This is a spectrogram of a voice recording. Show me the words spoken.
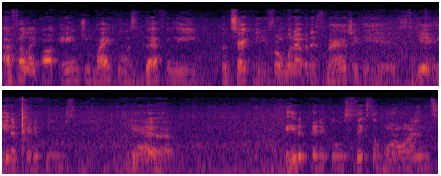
I feel like Archangel Michael is definitely protecting you from whatever this magic is. Yeah, Eight of Pentacles. Yeah. Eight of Pentacles, Six of Wands.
